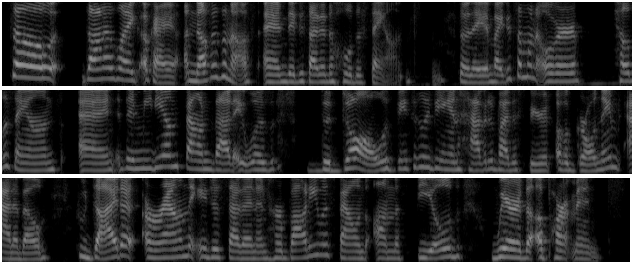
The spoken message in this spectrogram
So Donna's like, okay, enough is enough. And they decided to hold a seance. So they invited someone over, held a seance, and the medium found that it was the doll was basically being inhabited by the spirit of a girl named Annabelle who died at around the age of seven. And her body was found on the field where the apartments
